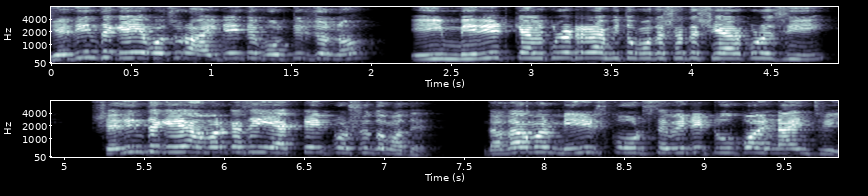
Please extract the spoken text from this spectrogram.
যেদিন থেকে এবছর আইটিআইতে ভর্তির জন্য এই মেরিট ক্যালকুলেটার আমি তোমাদের সাথে শেয়ার করেছি, সেদিন থেকে আমার কাছে এই একটাই প্রশ্ন তোমাদের। দাদা, আমার merit score seventy two point nine three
